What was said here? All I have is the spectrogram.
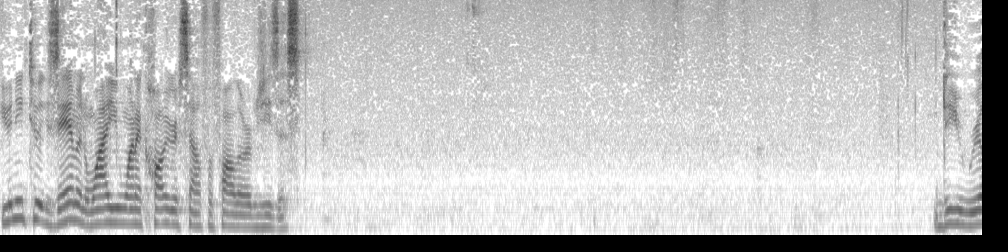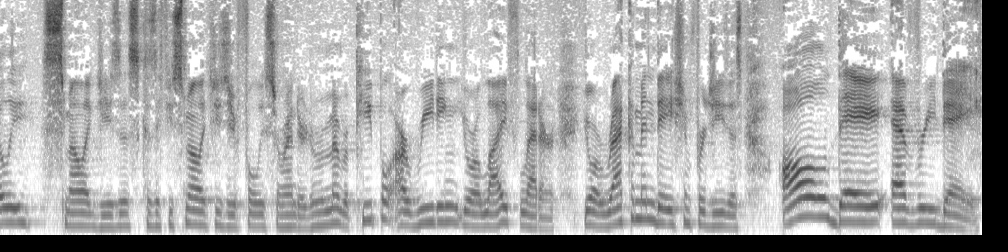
you need to examine why you want to call yourself a follower of Jesus. Do you really smell like Jesus? Because if you smell like Jesus, you're fully surrendered. And remember, people are reading your life letter, your recommendation for Jesus, all day, every day.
